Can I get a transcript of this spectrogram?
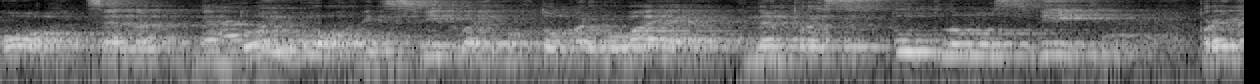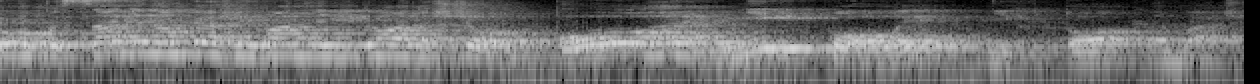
о, це не, не той Бог від світла, якого- хто перебуває в неприступному світлі, про якого Писання нам каже Івангелій від Івана, що Бога ніколи ніхто не бачив.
